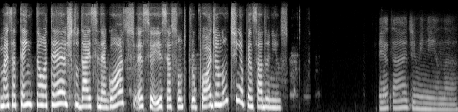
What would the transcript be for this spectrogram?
Mas até então, até estudar esse negócio, esse, esse assunto pro pod, eu não tinha pensado nisso. Verdade, menina.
